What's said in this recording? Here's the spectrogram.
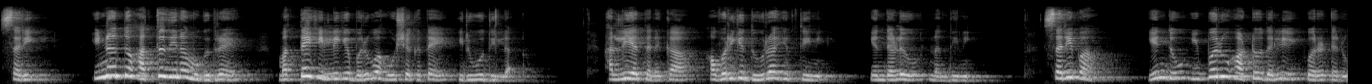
ಸರಿ, ಇನ್ನೊಂದು ಹತ್ತು ದಿನ ಮುಗಿದ್ರೆ ಮತ್ತೆ ಇಲ್ಲಿಗೆ ಬರುವ ಅವಶ್ಯಕತೆ ಇರುವುದಿಲ್ಲ. ಅಲ್ಲಿಯ ತನಕ ಅವರಿಗೆ ದೂರ ಇರ್ತೀನಿ ಎಂದಳು ನಂದಿನಿ. ಸರಿ ಬಾ ಎಂದು ಇಬ್ಬರೂ ಆಟೋದಲ್ಲಿ ಹೊರಟರು.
